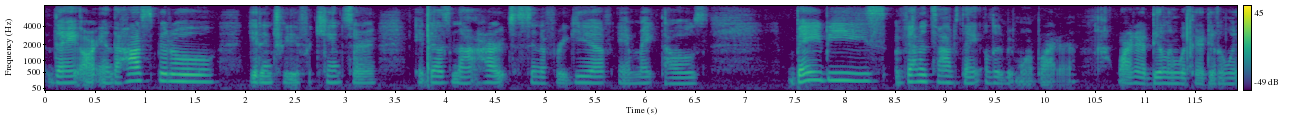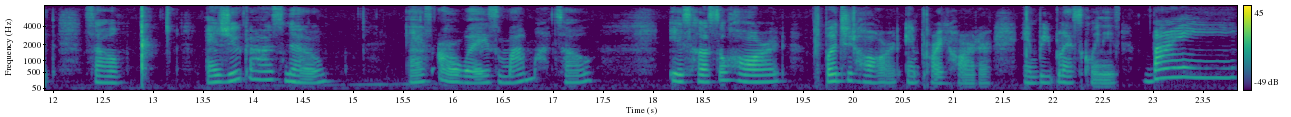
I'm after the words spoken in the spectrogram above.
They are in the hospital getting treated for cancer. It does not hurt to send a free gift and make those babies Valentine's Day a little bit more brighter while they're dealing with they're dealing with. So, as you guys know, as always, my motto is hustle hard, budget hard, and pray harder. And be blessed, Queenies. Bye.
